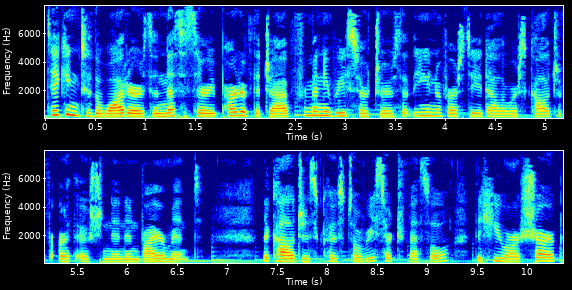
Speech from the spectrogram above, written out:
Taking to the water is a necessary part of the job for many researchers at the University of Delaware's College of Earth, Ocean, and Environment. The college's coastal research vessel, the Hugh R. Sharp,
